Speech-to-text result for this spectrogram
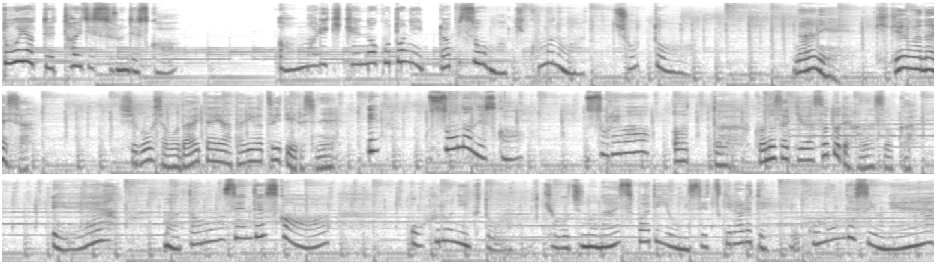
どうやって退治するんですか？あんまり危険なことにラピスを巻き込むのはちょっと何？危険はないさ。首謀者も大体当たりはついているしね。そうなんですか？それは。おっとこの先は外で話そうか。えー、また温泉ですか？お風呂に行くと教授のナイスバディを見せつけられてへこむんですよね。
